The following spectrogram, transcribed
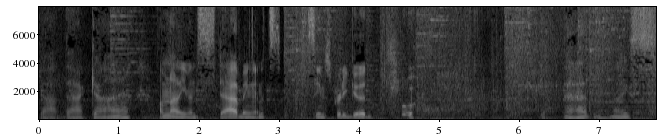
Got that guy. I'm not even stabbing, and it seems pretty good. Got that nice.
